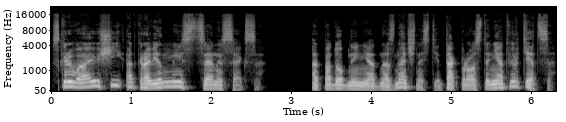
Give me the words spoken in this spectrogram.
скрывающий откровенные сцены секса. От подобной неоднозначности так просто не отвертеться.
